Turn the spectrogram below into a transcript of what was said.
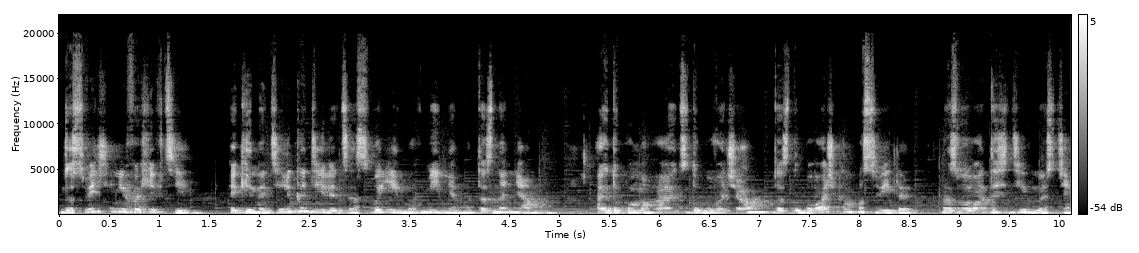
досвідчені фахівці, які не тільки діляться своїми вміннями та знаннями, а й допомагають здобувачам та здобувачкам освіти розвивати здібності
